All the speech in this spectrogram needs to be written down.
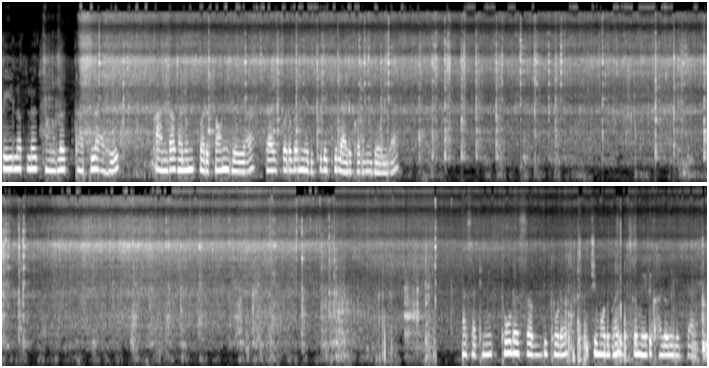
तेल आपलं चांगलं तापलं आहे. कांदा घालून परतवून घेऊया. त्याचबरोबर मिरची देखील ॲड करून घेऊया. त्यासाठी मी थोडंसं अगदी थोडं चिमूटभर इतकं मीठ घालून घेते आहे.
